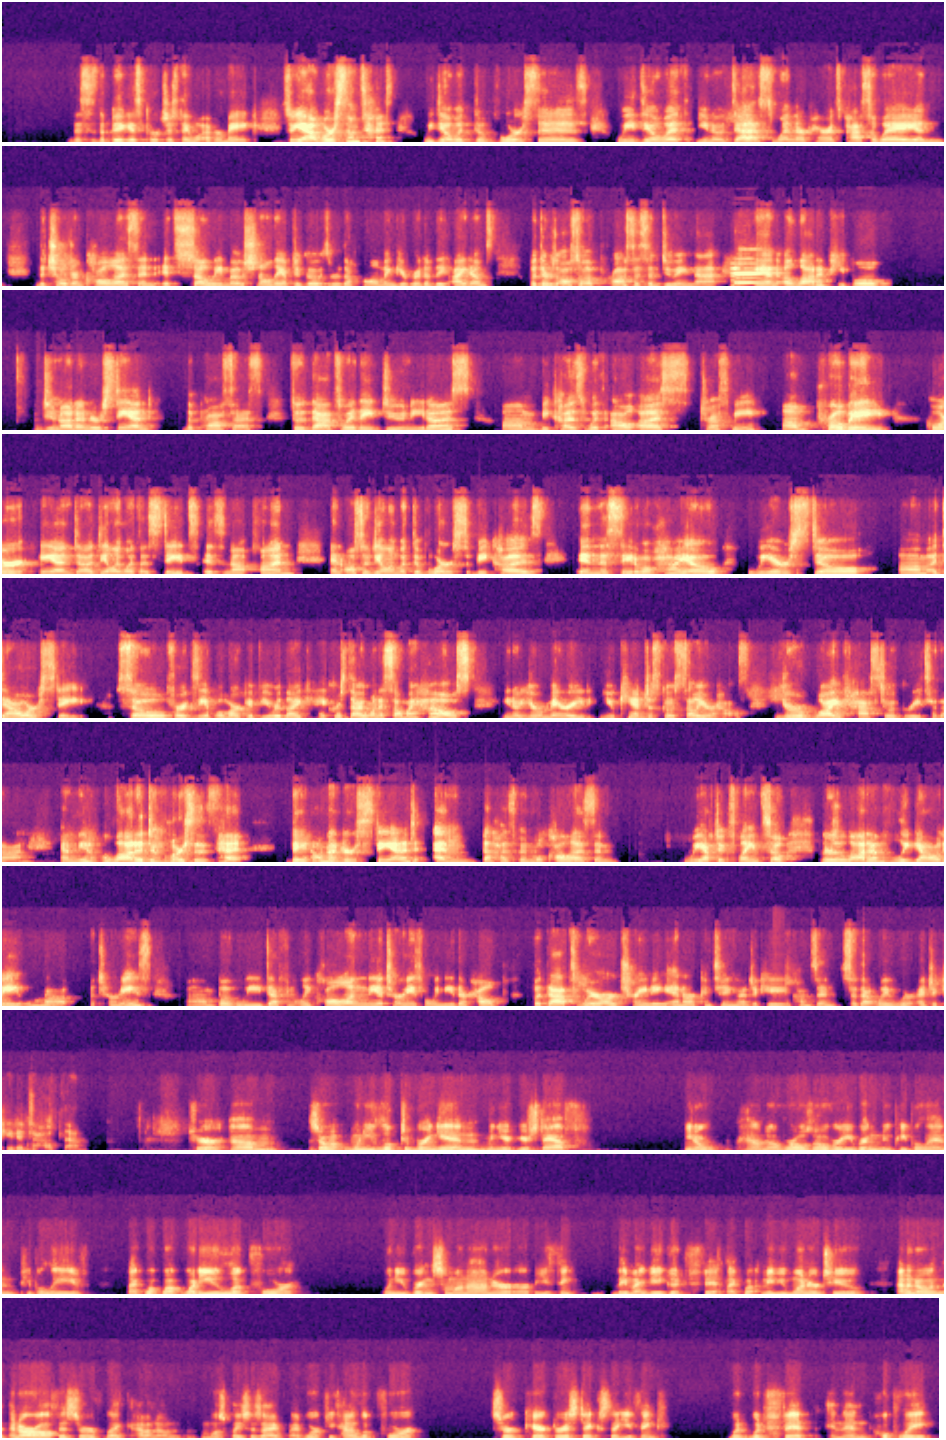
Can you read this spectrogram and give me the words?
this is the biggest purchase they will ever make. So yeah, we're sometimes we deal with divorces, we deal with, you know, deaths when their parents pass away and the children call us and it's so emotional. They have to go through the home and get rid of the items, but there's also a process of doing that. And a lot of people do not understand the process. So that's why they do need us um, because without us, trust me, um, probate court and uh, dealing with estates is not fun. And also dealing with divorce because in the state of Ohio, we are still um, a dower state. So, for example, Mark, if you were like, hey, Krista, I want to sell my house, you know, you're married, you can't just go sell your house. Your wife has to agree to that. Mm-hmm. And we have a lot of divorces that they don't understand, and the husband will call us and we have to explain. So, there's a lot of legality. We're not attorneys, um, but we definitely call on the attorneys when we need their help. But that's where our training and our continuing education comes in. So that way we're educated to help them. Sure. Um, so when you look to bring in, I mean, your, your staff, you know, I don't know, rolls over, you bring new people in, people leave. Like what, what, what do you look for when you bring someone on or, or you think they might be a good fit? Like what, maybe one or two I don't know, in, in our office or like, I don't know, most places I've, I've worked, you kind of look for certain characteristics that you think would, would fit. And then hopefully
